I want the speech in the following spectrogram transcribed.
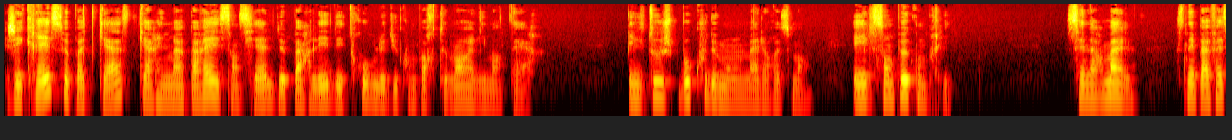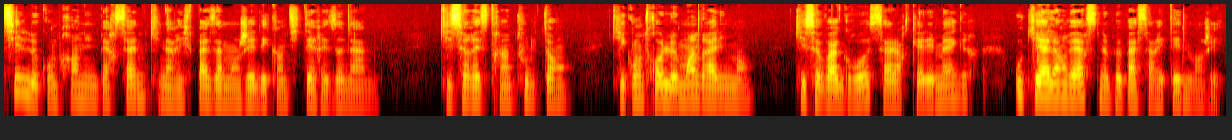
J'ai créé ce podcast car il m'apparaît essentiel de parler des troubles du comportement alimentaire. Ils touchent beaucoup de monde malheureusement, et ils sont peu compris. C'est normal, ce n'est pas facile de comprendre une personne qui n'arrive pas à manger des quantités raisonnables, qui se restreint tout le temps, qui contrôle le moindre aliment, qui se voit grosse alors qu'elle est maigre, ou qui à l'inverse ne peut pas s'arrêter de manger.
